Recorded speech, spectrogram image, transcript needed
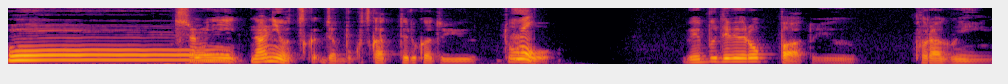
へー。ちなみに何を使、じゃあ僕使ってるかというと、はいウェブデベロッパーというプラグイン、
